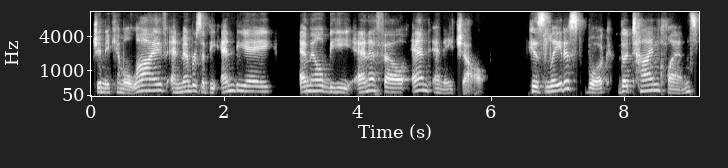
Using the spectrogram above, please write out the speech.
Jimmy Kimmel Live, and members of the NBA, MLB, NFL, and NHL. His latest book, The Time Cleanse,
